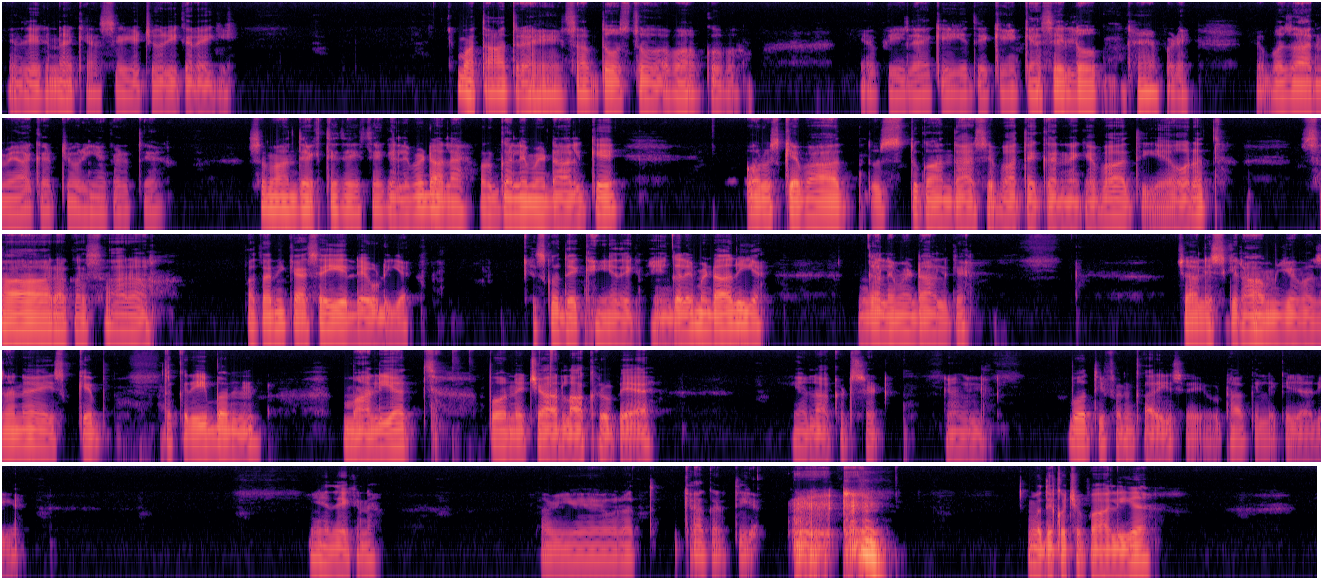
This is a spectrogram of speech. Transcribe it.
ये देखना कैसे ये चोरी करेगी। मतात रहे सब दोस्तों, अब आपको ये अपील है कि ये देखें कैसे लोग हैं पड़े जो बाज़ार में आकर चोरियाँ करते हैं। सामान देखते देखते गले में डाला है और गले में डाल के और उसके बाद उस दुकानदार से बातें करने के बाद ये औरत सारा का सारा, पता नहीं कैसे ये ले उड़ी है। इसको देखें, ये देखें, गले में डाल रही है? गले में डाल के। चालीस ग्राम ये वज़न है, इसके तकरीबन मालियत पौने चार लाख रुपए है। ये लाकट सेट, बहुत ही फनकारी से उठा के लेके जा रही है। ये देखना। अब ये औरत क्या करती है? वो देखो छुपा लिया।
